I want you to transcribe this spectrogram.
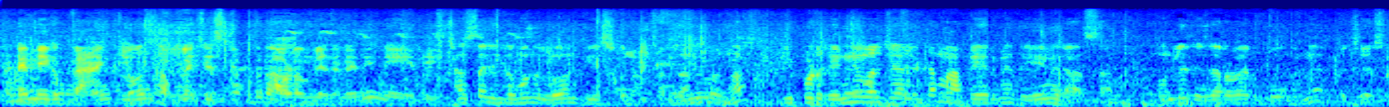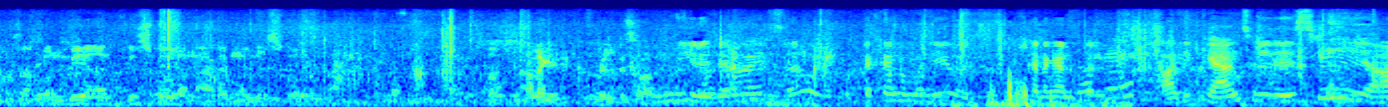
అంటే మీకు బ్యాంక్ లోన్ అప్లై చేసినప్పుడు రావడం లేదనేది మీ ఇది సార్ ఇంతకుముందు లోన్ తీసుకున్నాం సార్ దానివల్ల. ఇప్పుడు రెన్యువల్ చేయాలంటే మా పేరు మీద ఏమి రాదు సార్. ఓన్లీ రిజర్వేర్ భూమిని వచ్చేస్తుంది సార్. వన్ బిఏ కానీ తీసుకోవాలన్నా అడగలు తీసుకోవాలన్నా. అలాగే. సార్ ఈ రిజర్వాయర్ సార్ ఒక పుట్టకనమని కనగనపల్లి అది క్యాన్సిల్ చేసి ఆ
